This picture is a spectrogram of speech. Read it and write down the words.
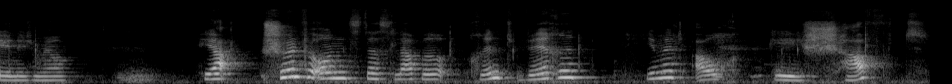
Sehe nicht mehr. Ja, schön für uns. Das Labyrinth wäre hiermit auch geschafft.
